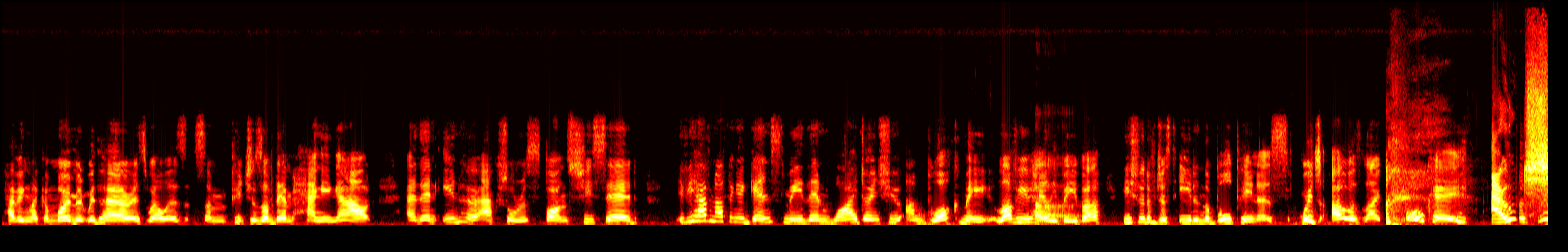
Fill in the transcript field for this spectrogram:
having like a moment with her as well as some pictures of them hanging out. And then in her actual response, she said, if you have nothing against me, then why don't you unblock me? Love you, Hailey ah. Bieber. He should have just eaten the bull penis, which I was like, okay. Ouch.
